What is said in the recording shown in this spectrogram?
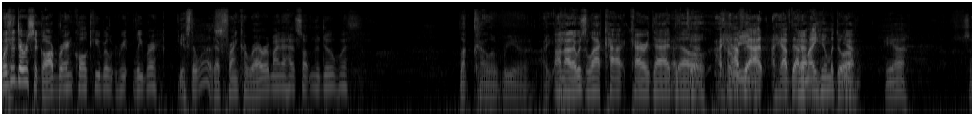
Wasn't there a cigar brand called Cuba Libre Yes, there was. that Frank Herrera might have had something to do with? La Caloria. I, Oh no, that was La Ca- Caridad del I have that. I have that Yeah. in my humidor. Yeah. yeah. So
